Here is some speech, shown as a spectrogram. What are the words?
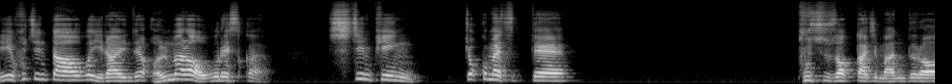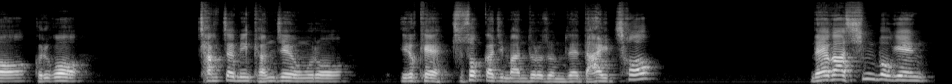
이 후진타오고 이라인들이 얼마나 억울했을까요? 시진핑 조금 했을 때 부수석까지 만들어 그리고 장점인 견제용으로 이렇게 주석까지 만들어줬는데 날 쳐? 내가 신복인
